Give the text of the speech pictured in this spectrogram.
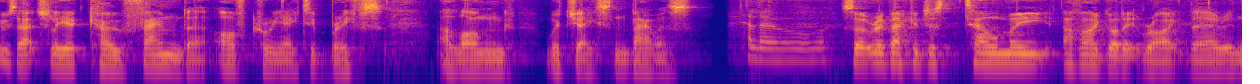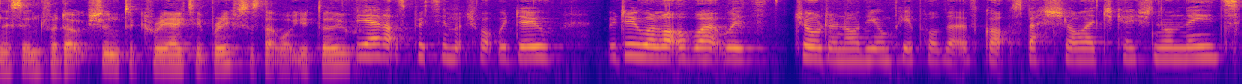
who's actually a co founder of Creative Briefs, along with Jason Bowers. Hello. So, Rebecca, just tell me, have I got it right there in this introduction to Creative Briefs? Is that what you do? Yeah, that's pretty much what we do. We do a lot of work with children or the young people that have got special educational needs.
